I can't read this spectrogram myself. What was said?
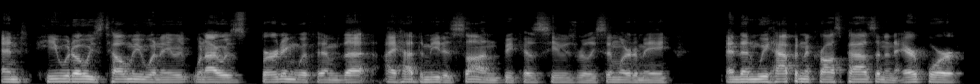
and he would always tell me when he when I was birding with him that I had to meet his son because he was really similar to me and then we happened to cross paths in an airport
